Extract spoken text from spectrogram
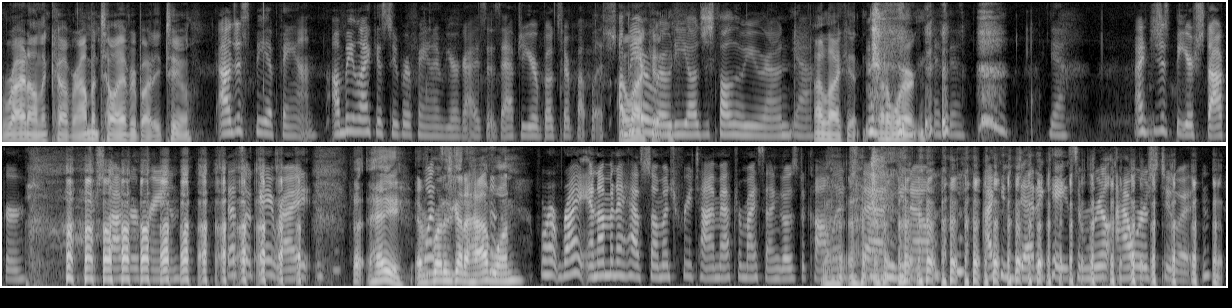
right on the cover. I'm gonna tell everybody too. I'll just be a fan. I'll be like a super fan of your guys's after your books are published. I'll I be like a it. roadie. I'll just follow you around. Yeah. I like it. That'll work. Yeah. I could just be your stalker, your stalker friend. That's okay, right? Uh, hey, everybody's got to have one. Right. And I'm going to have so much free time after my son goes to college that, you know, I can dedicate some real hours to it.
